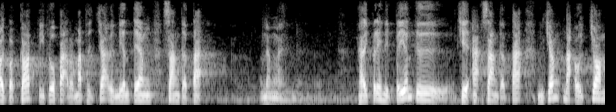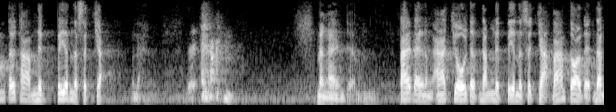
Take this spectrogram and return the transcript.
ឲ្យប្រកាសពីព្រោះបរមត្ថសច្ចៈវាមានទាំងសង្កតៈហ្នឹងឯងហើយព្រះនិព្វាន គឺជាអសង្កតៈអញ្ចឹងដាក់ឲ្យចំទៅថានិព្វានសច្ចៈណាហ្នឹងឯងតែដែលនឹងអាចចូលទៅដឹងនិព្វានសច្ចៈបានតលតែដឹង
